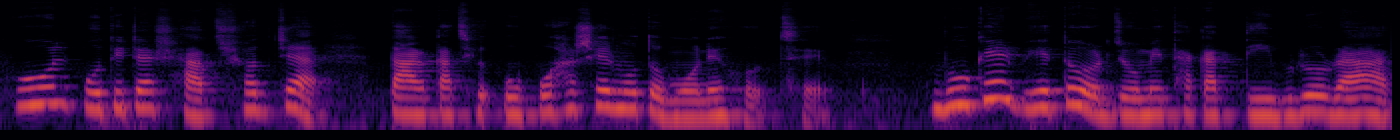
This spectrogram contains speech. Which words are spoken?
ফুল, প্রতিটা সাজসজ্জা তার কাছে উপহাসের মতো মনে হচ্ছে। বুকের ভেতর জমে থাকা তীব্র রাগ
